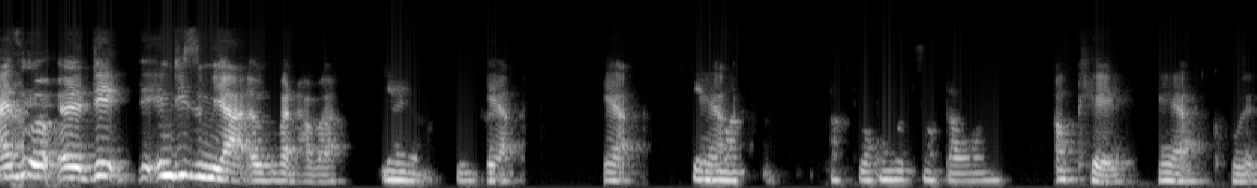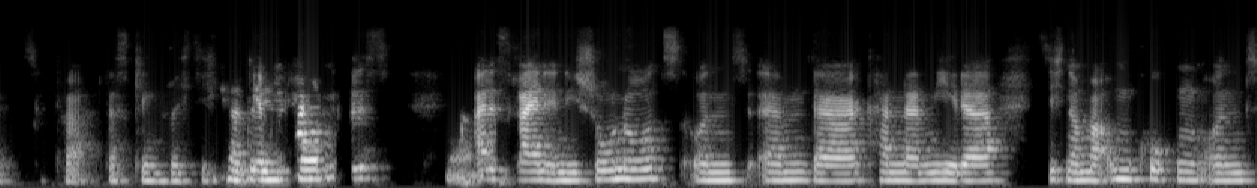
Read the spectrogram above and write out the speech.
Also äh, de, de in diesem Jahr irgendwann aber. Ja, ja, auf jeden Fall. Ja. Ja. ja. Mal, acht Wochen wird es noch dauern. Okay, ja, cool, super. Das klingt richtig ich gut. Ja, ja. alles rein in die Shownotes und ähm, da kann dann jeder sich nochmal umgucken und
